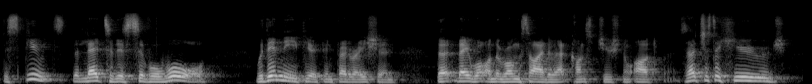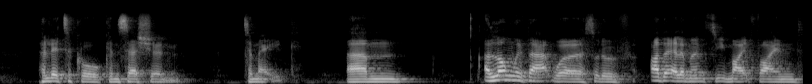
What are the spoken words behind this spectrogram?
disputes that led to this civil war within the Ethiopian Federation, that they were on the wrong side of that constitutional argument. So that's just a huge political concession to make. Um, along with that were sort of other elements you might find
